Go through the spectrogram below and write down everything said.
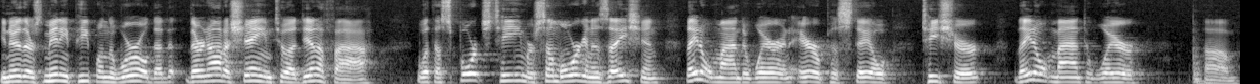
You know, there's many people in the world that they're not ashamed to identify with a sports team or some organization. They don't mind to wear an Aeropostale t-shirt. They don't mind to wear um,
